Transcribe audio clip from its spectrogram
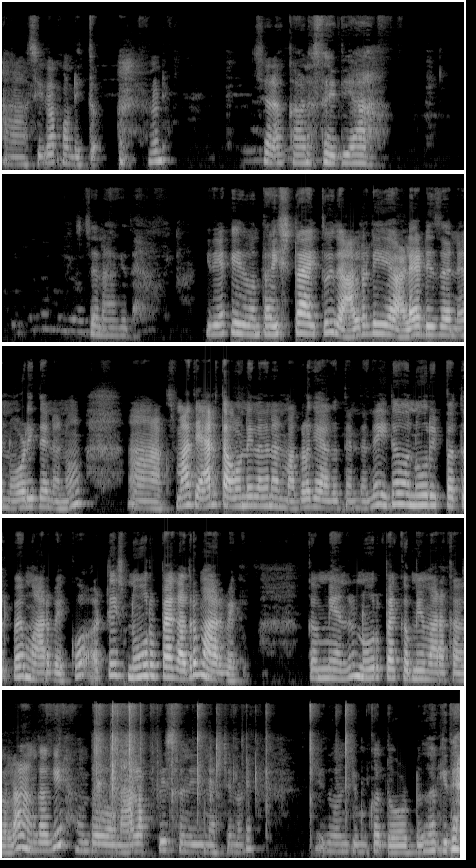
ಹಾಂ, ಸಿಗಾಕೊಂಡಿತ್ತು. ನೋಡಿ, ಚೆನ್ನಾಗಿ ಕಾಣಿಸ್ತಾ ಇದೆಯಾ? ಚೆನ್ನಾಗಿದೆ. ಇದು ಯಾಕೆ ಇದು ಒಂಥರ ಇಷ್ಟ ಆಯಿತು? ಇದು ಆಲ್ರೆಡಿ ಹಳೆ ಡಿಸೈನೇ ನೋಡಿದ್ದೆ ನಾನು. ಅಕಸ್ಮಾತ್ ಯಾರು ತಗೊಂಡಿಲ್ಲ ಅಂದರೆ ನನ್ನ ಮಗಳಿಗೆ ಆಗುತ್ತೆ ಅಂತಂದರೆ ಇದು ನೂರಿಪ್ಪತ್ತು ರೂಪಾಯಿಗೆ ರೂಪಾಯಿ ಮಾರಬೇಕು ಅಟ್ಲೀಸ್ಟ್ ನೂರು ರೂಪಾಯಿಗಾದರೂ ಮಾರಬೇಕು. ಕಮ್ಮಿ ಅಂದರೆ ನೂರು ರೂಪಾಯಿ ಕಮ್ಮಿ ಮಾರೋಕ್ಕಾಗಲ್ಲ. ಹಾಗಾಗಿ ಒಂದು ನಾಲ್ಕು ಪೀಸ್ ತಂದಿದ್ದೀನಿ ಅಷ್ಟೇ ನೋಡಿ. ಇದು ಒಂದು ಜುಮ್ಕ ದೊಡ್ಡದಾಗಿದೆ.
